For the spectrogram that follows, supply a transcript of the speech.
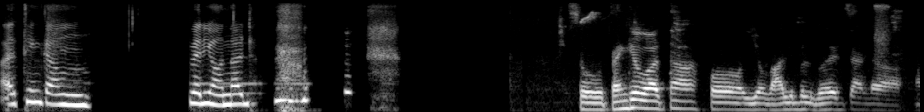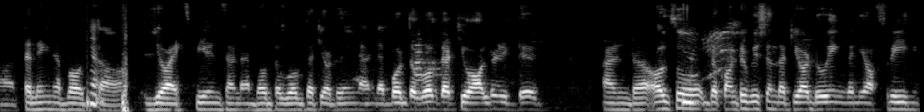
i think i'm very honored So thank you, Warda, for your valuable words and uh, uh, telling about Yeah. uh, your experience and about the work that you're doing and about the work that you already did, and uh, also the contribution that you are doing when you're free.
